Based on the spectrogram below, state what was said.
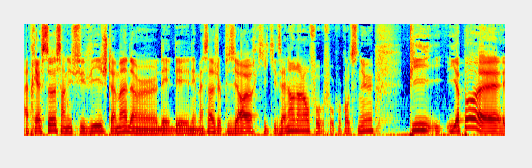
Après ça, s'en est suivi justement d'un, des messages de plusieurs qui, qui disaient non, non, non, faut, faut qu'on continue. Puis il y a pas, euh,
